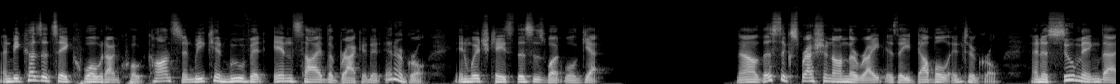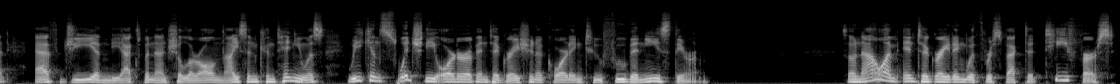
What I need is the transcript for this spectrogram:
And because it's a quote-unquote constant, we can move it inside the bracketed integral, in which case this is what we'll get. Now, this expression on the right is a double integral, and assuming that f, g, and the exponential are all nice and continuous, we can switch the order of integration according to Fubini's theorem. So now I'm integrating with respect to t first,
